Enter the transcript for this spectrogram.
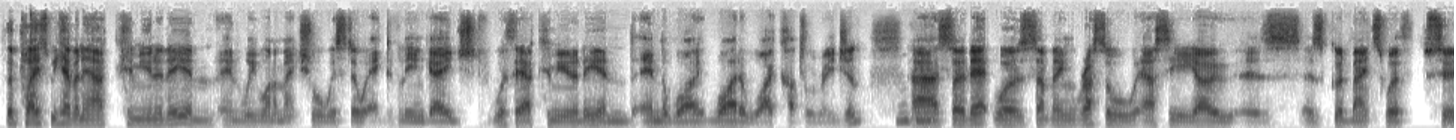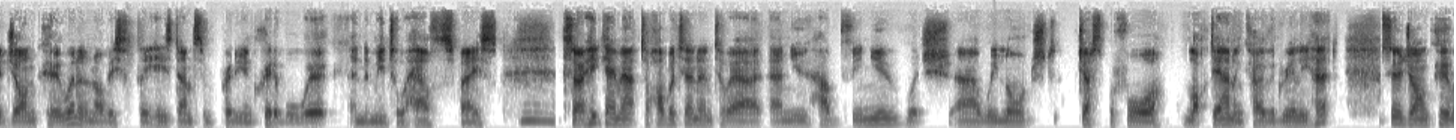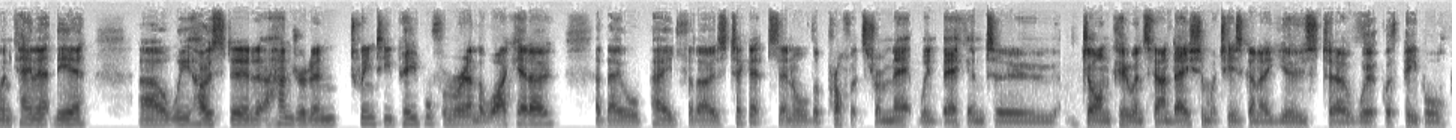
the place we have in our community, and, and we want to make sure we're still actively engaged with our community and, and the wider Waikato region. Mm-hmm. Uh, so that was something Russell, our CEO, is, is good mates with Sir John Kirwan, and obviously he's done some pretty incredible work in the mental health space. Mm. So he came out to Hobbiton into our, our new hub venue, which uh, we launched just before lockdown and COVID really hit. Sir John Kirwan came out there uh, we hosted 120 people from around the Waikato. They all paid for those tickets, and all the profits from that went back into John Kirwan's foundation, which he's going to use to work with people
